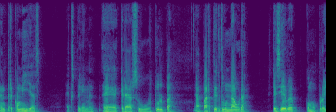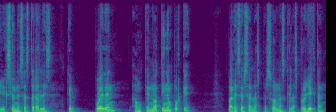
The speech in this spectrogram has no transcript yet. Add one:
entre comillas, eh, crear su tulpa a partir de un aura que sirve como proyecciones astrales que pueden, aunque no tienen por qué, parecerse a las personas que las proyectan,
